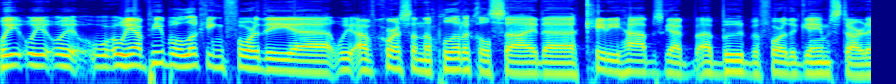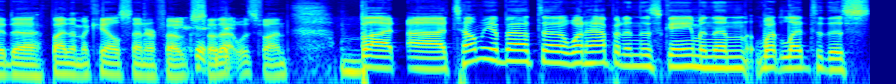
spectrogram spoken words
We we we, we have people looking for the. Uh, we of course on the political side, uh, Katie Hobbs got uh, booed before the game started uh, by the McKale Center folks, so that was fun. But uh, tell me about uh, what happened in this game, and then what led to this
